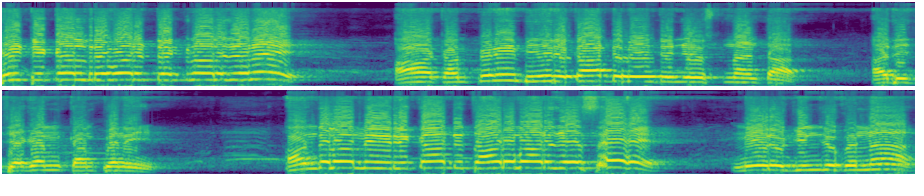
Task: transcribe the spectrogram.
critical river technology అని ఆ కంపెనీ మీ రికార్డు మెయింటైన్ చేస్తుందంట. అది జగన్ కంపెనీ. అందులో మీ రికార్డు తారుమారు చేస్తే మీరు గింజుకున్నా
